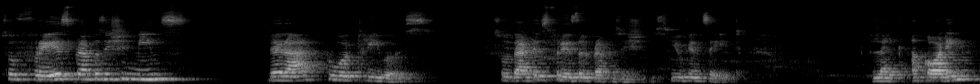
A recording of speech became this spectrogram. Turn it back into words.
So phrase preposition means there are two or three words. So that is phrasal prepositions. You can say it. Like according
